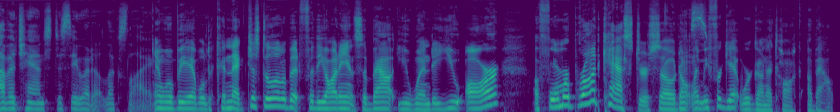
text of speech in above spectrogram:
have a chance to see what it looks like. And we'll be able to connect just a little bit for the audience about you, Wendy. You are a former broadcaster, so don't yes. let me forget we're going to talk about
